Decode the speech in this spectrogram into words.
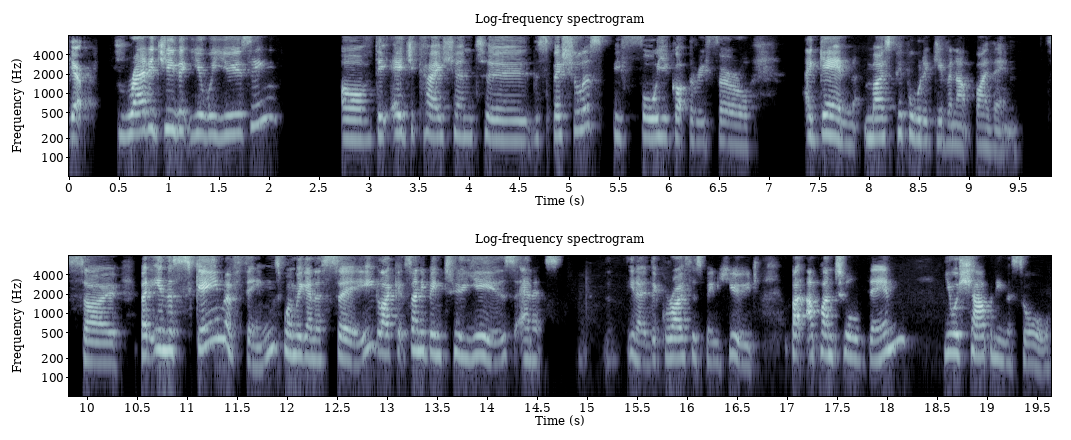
yep. strategy that you were using of the education to the specialist before you got the referral. Again, most people would have given up by then. So, but in the scheme of things, when we're going to see, like it's only been two years and it's, you know, the growth has been huge. But up until then, you were sharpening the saw,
